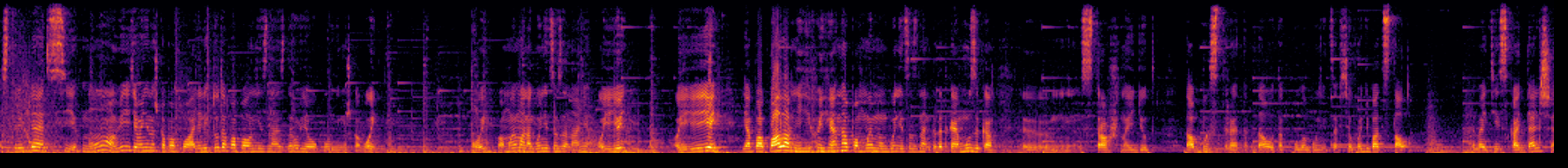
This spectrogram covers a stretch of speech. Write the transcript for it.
Истребляет всех. Но, видите, мы немножко попали. Или кто-то попал, не знаю. Здоровье укол немножко. Ой, Ой, по-моему, она гонится за нами. Ой-ой-ой. Ой-ой-ой. Я попала в нее, и она, по-моему, гонится за нами. Когда такая музыка э, страшно идет. Да, быстрая. Тогда вот акула гонится. Все, вроде бы отстала. Давайте искать дальше.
